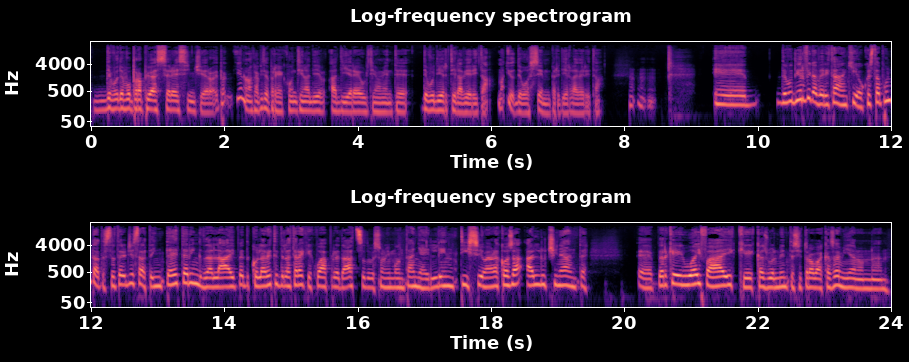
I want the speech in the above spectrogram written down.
Devo, devo proprio essere sincero. io non ho capito perché continua a, di- a, dire ultimamente devo dirti la verità. Ma io devo sempre dire la verità. E devo dirvi la verità anch'io. Questa puntata è stata registrata in tethering dall'iPad con la rete della 3 che qua a Predazzo, dove sono in montagna, è lentissima. È una cosa allucinante. Eh, perché il wifi che casualmente si trova a casa mia non,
